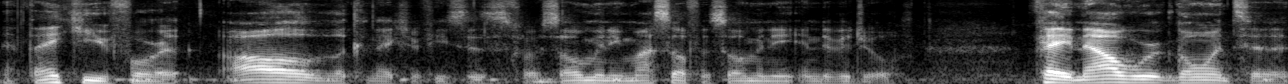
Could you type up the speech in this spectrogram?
And thank you for all the connection pieces for so many, myself and so many individuals. Okay, now we're going to,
